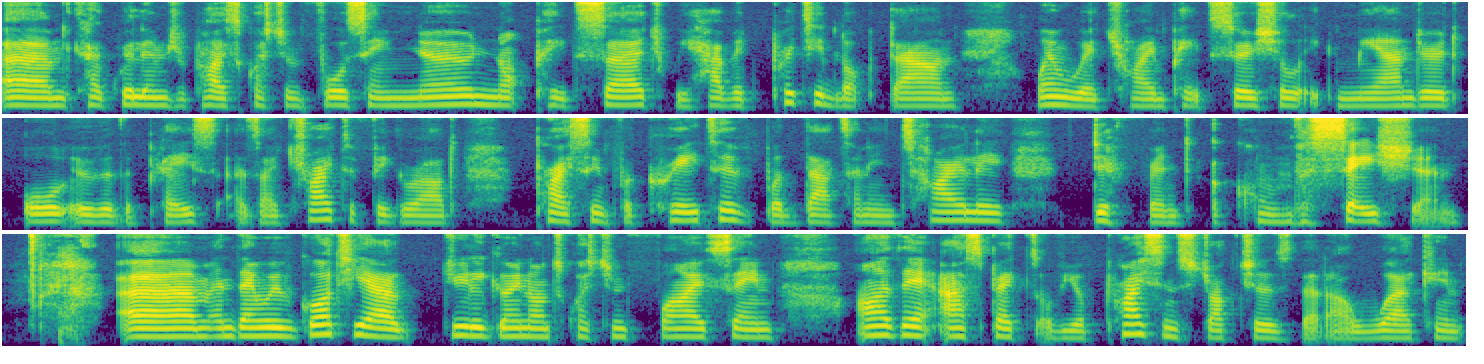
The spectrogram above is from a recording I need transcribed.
Um, Kirk Williams replies question four saying, No, not paid search. We have it pretty locked down. When we're trying paid social, it meandered all over the place as I tried to figure out pricing for creative, but that's an entirely different conversation. Um, and then we've got here Julie going on to question five saying, Are there aspects of your pricing structures that are working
